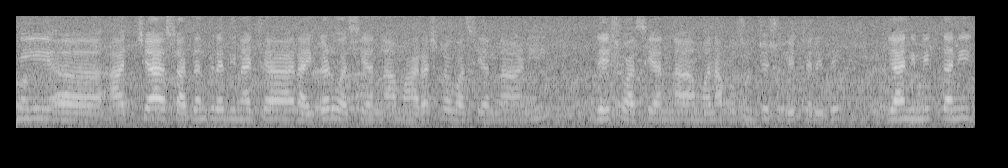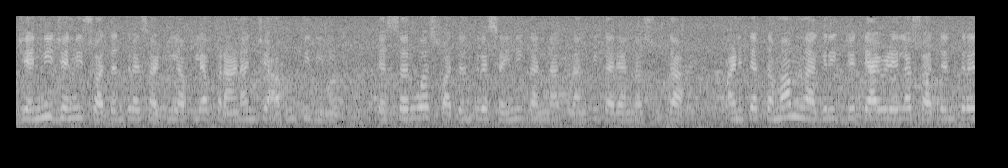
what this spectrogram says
मी आजच्या स्वातंत्र्य दिनाच्या रायगडवासियांना महाराष्ट्रवासियांना आणि देशवासियांना मनापासूनच्या शुभेच्छा देते. या निमित्ताने ज्यांनी ज्यांनी स्वातंत्र्यासाठी आपल्या प्राणांची आहुती दिली त्या सर्व स्वातंत्र्य सैनिकांना क्रांतिकाऱ्यांना सुद्धा आणि त्या तमाम नागरिक जे त्यावेळेला स्वातंत्र्य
